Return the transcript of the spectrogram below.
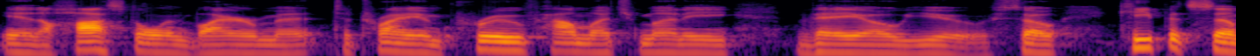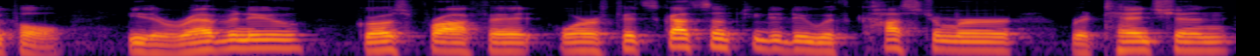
in a hostile environment to try and prove how much money they owe you. So keep it simple, either revenue, gross profit, or if it's got something to do with customer retention,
